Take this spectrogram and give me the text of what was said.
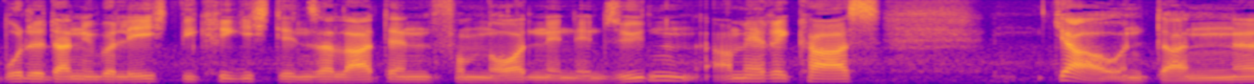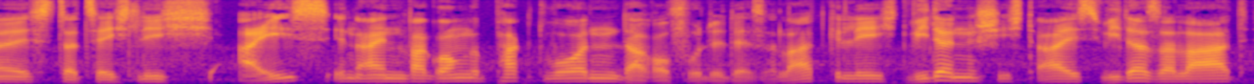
wurde dann überlegt, wie kriege ich den Salat denn vom Norden in den Süden Amerikas. Ja, und dann äh, ist tatsächlich Eis in einen Waggon gepackt worden. Darauf wurde der Salat gelegt. Wieder eine Schicht Eis, wieder Salat.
